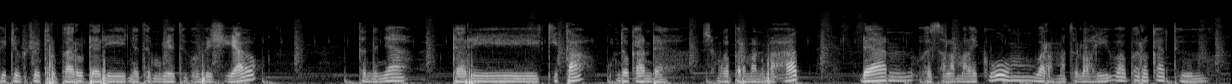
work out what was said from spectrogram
video-video terbaru dari YouTube Official. Tentunya dari kita untuk Anda. Semoga bermanfaat dan wassalamualaikum warahmatullahi wabarakatuh.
